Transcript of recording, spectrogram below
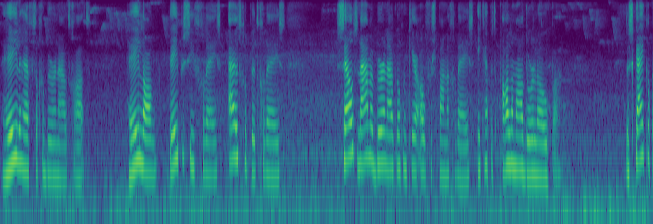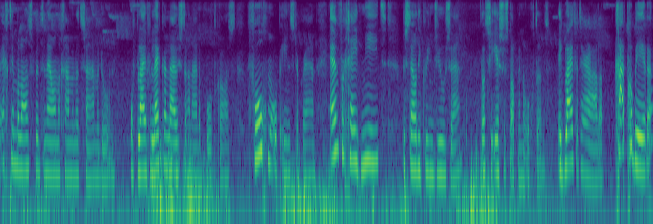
hele heftige burn-out gehad. Heel lang depressief geweest, uitgeput geweest. Zelfs na mijn burn-out nog een keer overspannen geweest. Ik heb het allemaal doorlopen. Dus kijk op echtinbalans.nl en dan gaan we het samen doen. Of blijf lekker luisteren naar de podcast. Volg me op Instagram. En vergeet niet, bestel die Green Juice. Hè? Dat is je eerste stap in de ochtend. Ik blijf het herhalen. Ga het proberen.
